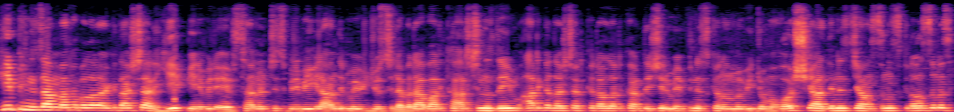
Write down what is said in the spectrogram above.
Hepinize merhabalar arkadaşlar. Yepyeni bir efsane ötesi bir bilgilendirme videosuyla beraber karşınızdayım. Arkadaşlar krallar kardeşlerim hepiniz kanalıma videoma hoş geldiniz. Cansınız kralsınız.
